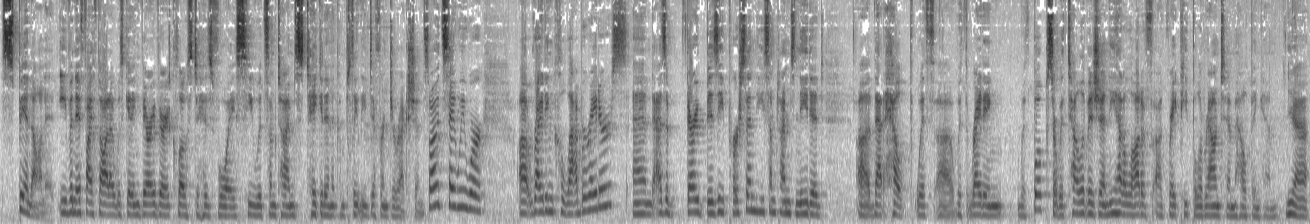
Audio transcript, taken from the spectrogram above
spin on it. Even if I thought I was getting very, very close to his voice, he would sometimes take it in a completely different direction. So I would say we were uh, writing collaborators, and as a very busy person, he sometimes needed uh, that help with uh, with writing with books or with television. He had a lot of uh, great people around him helping him. Yeah,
